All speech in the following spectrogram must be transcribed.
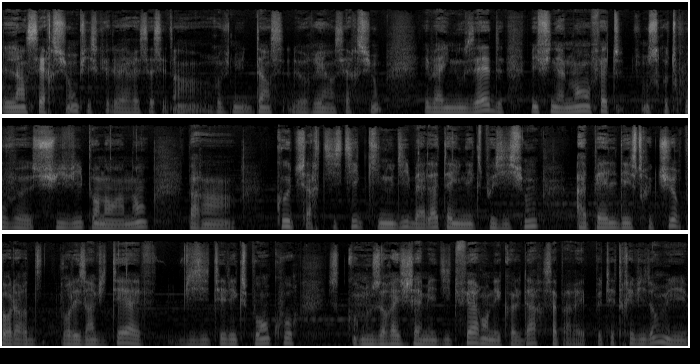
l'insertion, puisque le RSA c'est un revenu de réinsertion, et eh ben, il nous aide. Mais finalement, en fait, on se retrouve euh, suivi pendant un an par un coach artistique qui nous dit bah là, tu as une exposition, appelle des structures pour, leur, pour les inviter à visiter l'expo en cours. Ce qu'on nous aurait jamais dit de faire en école d'art, ça paraît peut-être évident, mais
